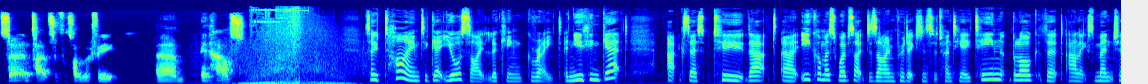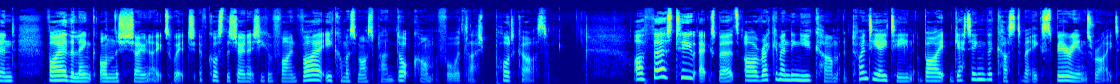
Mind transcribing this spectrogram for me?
certain types of photography um, in house. So, time to get your site looking great. And you can get access to that uh, e commerce website design predictions for 2018 blog that Alex mentioned via the link on the show notes, which, of course, the show notes you can find via ecommercemasterplan.com forward slash podcast. Our first two experts are recommending you come at 2018 by getting the customer experience right.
